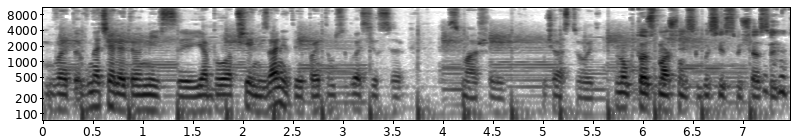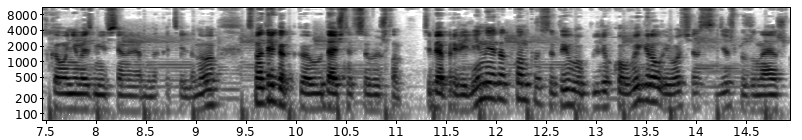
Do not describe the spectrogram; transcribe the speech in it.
в, это, в начале этого месяца, и я был вообще не занят, и поэтому согласился с Машей участвовать. Ну, кто с Машей не согласится участвовать? Кого не возьми, все, наверное, хотели. Ну, смотри, как удачно все вышло. Тебя привели на этот конкурс, и ты его легко выиграл, и вот сейчас сидишь, пожинаешь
